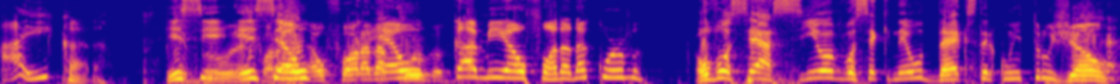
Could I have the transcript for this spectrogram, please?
aí, cara. Esse, Quebrou, né? esse Fora- é o, é o fora da é curva. o caminho, é o fora da curva. Ou você é assim, ou você é que nem o Dexter com intrujão.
